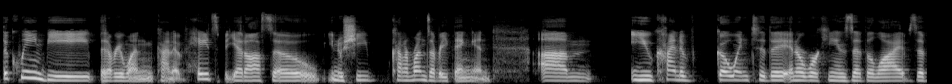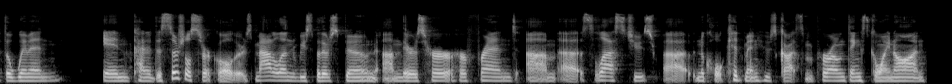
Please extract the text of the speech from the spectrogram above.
the queen bee that everyone kind of hates, but yet also you know she kind of runs everything, and um, you kind of go into the inner workings of the lives of the women in kind of the social circle. There's Madeline Reese Witherspoon. Um, there's her her friend um, uh, Celeste, who's uh, Nicole Kidman, who's got some of her own things going on.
